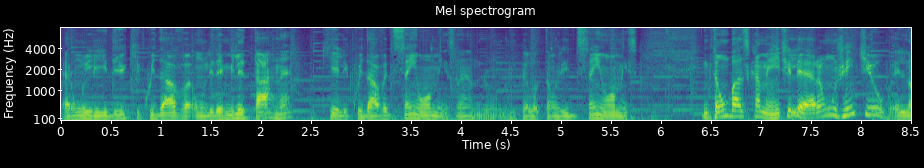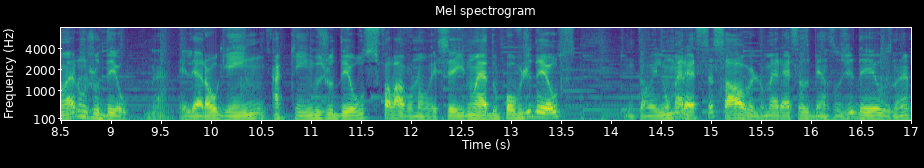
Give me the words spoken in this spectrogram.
era um líder que cuidava, um líder militar, né? Que ele cuidava de 100 homens, né? De um pelotão ali de 100 homens. Então, basicamente, ele era um gentil, ele não era um judeu, né? Ele era alguém a quem os judeus falavam, não, esse aí não é do povo de Deus, então ele não merece ser salvo, ele não merece as bênçãos de Deus, né?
